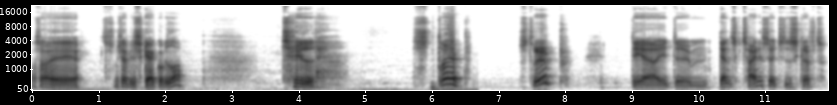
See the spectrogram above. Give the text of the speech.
Og så, øh, så synes jeg, at vi skal gå videre til strip. Strip! Det er et øh, dansk tegneserietidsskrift,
